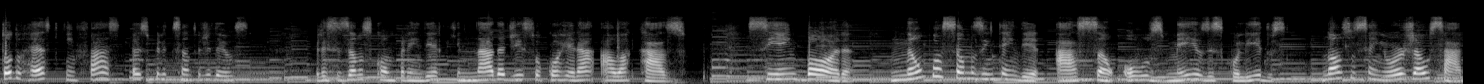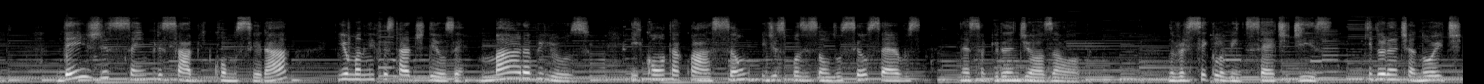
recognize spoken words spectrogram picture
Todo o resto quem faz é o Espírito Santo de Deus. Precisamos compreender que nada disso ocorrerá ao acaso. Se, embora não possamos entender a ação ou os meios escolhidos, nosso Senhor já o sabe. Desde sempre sabe como será e o manifestar de Deus é maravilhoso e conta com a ação e disposição dos seus servos nessa grandiosa obra. No versículo 27 diz que durante a noite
